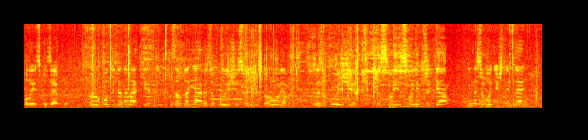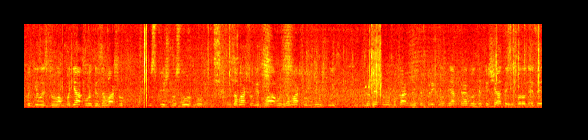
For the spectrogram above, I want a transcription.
Волинську землю. Ви виконуєте нелегкі завдання, ризикуючи своїм здоров'ям, ризикуючи свої- своїм життям. І на сьогоднішній день хотілося б вам подякувати за вашу успішну службу, за вашу відвагу, за вашу мужність, за те, що ви показуєте приклад, як треба захищати і боронити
